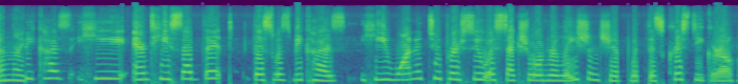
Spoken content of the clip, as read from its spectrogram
And like because he and he said that this was because he wanted to pursue a sexual relationship with this Christy girl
